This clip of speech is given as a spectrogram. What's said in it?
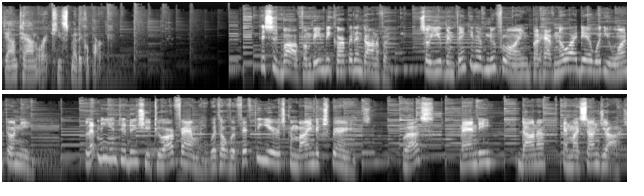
downtown, or at Keys Medical Park. This is Bob from B&B Carpet and Donovan. So you've been thinking of new flooring but have no idea what you want or need. Let me introduce you to our family with over 50 years combined experience. Russ, Mandy, Donna, and my son Josh.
